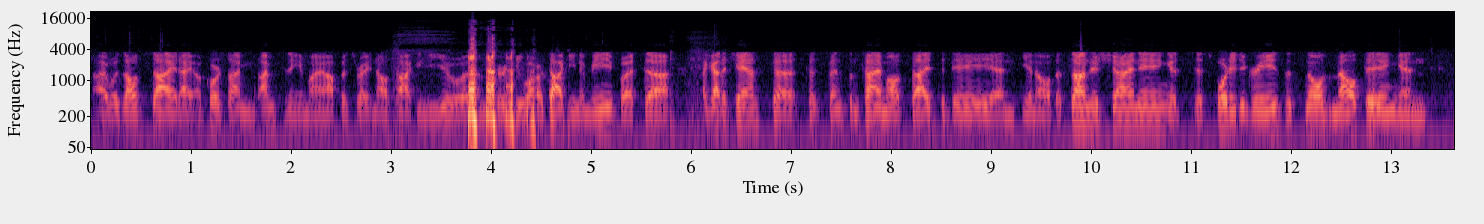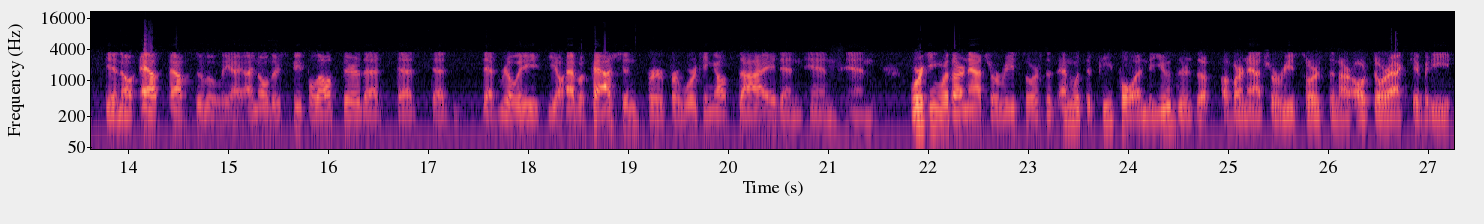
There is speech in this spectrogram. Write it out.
I was outside. I of course I'm I'm sitting in my office right now talking to you. I'm sure you are talking to me, but uh, I got a chance to to spend some time outside today, and you know the sun is shining. It's it's 40 degrees. The snow's melting, and you know, ab- absolutely. I, I know there's people out there that that that that really you know have a passion for for working outside and and and working with our natural resources and with the people and the users of, of our natural resource and our outdoor activity.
